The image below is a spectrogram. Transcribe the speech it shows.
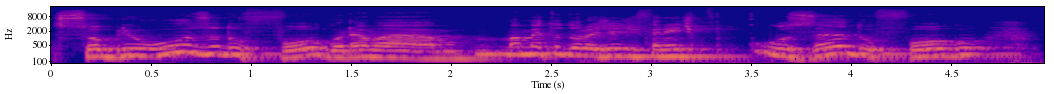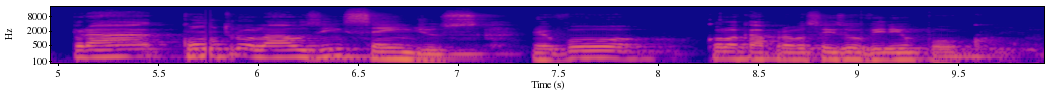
sobre o uso do fogo, né, uma, uma metodologia diferente, usando o fogo para controlar os incêndios. Eu vou colocar para vocês ouvirem um pouco.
